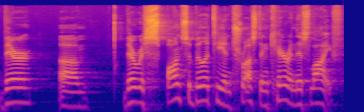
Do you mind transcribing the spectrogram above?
their, um, their responsibility and trust and care in this life.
